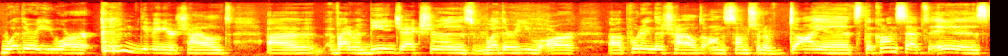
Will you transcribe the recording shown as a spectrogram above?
whether you are giving your child uh, vitamin B injections, whether you are uh, putting the child on some sort of diet, the concept is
